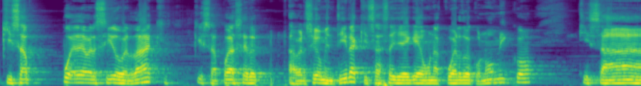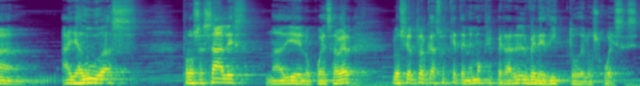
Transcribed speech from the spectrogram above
Quizá puede haber sido verdad, quizá puede ser, haber sido mentira, quizá se llegue a un acuerdo económico, quizá haya dudas procesales, nadie lo puede saber. Lo cierto del caso es que tenemos que esperar el veredicto de los jueces.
